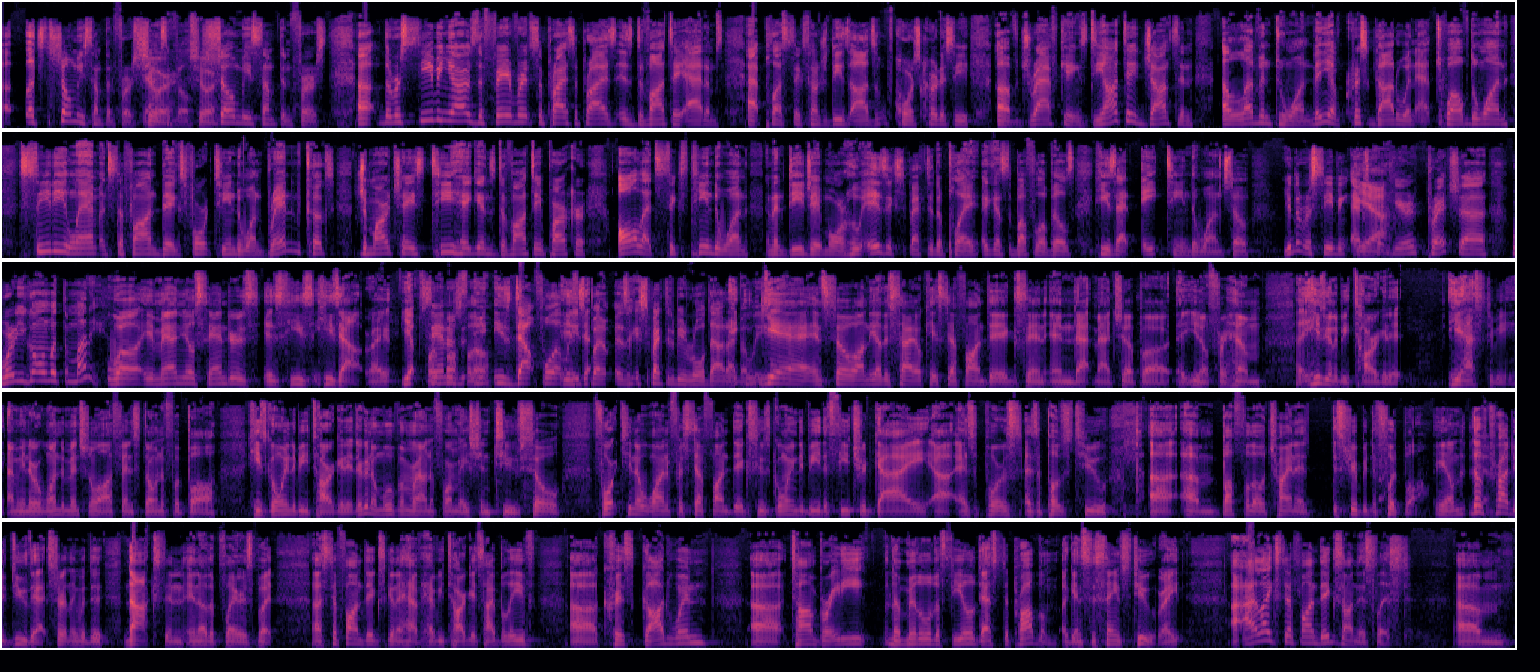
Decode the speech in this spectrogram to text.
Uh, let's show me something first, Sure, Jacksonville. sure. Show me something first. Uh, the receiving yards, the favorite, surprise, surprise, is Davante Adams at plus 600. These odds, of course, courtesy of DraftKings. Diontae Johnson, 11 to 1. Then you have Chris Godwin at 12 to 1. CeeDee Lamb and Stefon Diggs, 14 to 1. Brandin Cooks, Ja'Marr Chase, Tee Higgins, DeVante Parker, all at 16 to 1. And then DJ Moore, who is expected to play against the Buffalo Bills, he's at 18 to 1. So you're the receiving expert Yeah. here, Pritch. Uh, where are you going with the money? Well, Emmanuel Sanders is he's he's out, right? Yep, For Sanders Buffalo. he's doubtful at He's least, but is expected to be ruled out. I believe. Yeah, and so on the other side, okay, Stefon Diggs and, and that matchup, uh, you know, for him, uh, he's going to be targeted. He has to be. I mean, they're a one-dimensional offense throwing the football. He's going to be targeted. They're going to move him around the formation too. So, 14 to one for Stefon Diggs, who's going to be the featured guy uh, as opposed as opposed to uh, um, Buffalo trying to distribute the football. You know, they'll try to do that certainly with the Knox and, and other players, but uh, Stefon Diggs is going to have heavy targets, I believe. Uh, Chris Godwin. Uh, Tom Brady, in the middle of the field, that's the problem against the Saints, too, right? I, I like Stefon Diggs on this list. Um,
